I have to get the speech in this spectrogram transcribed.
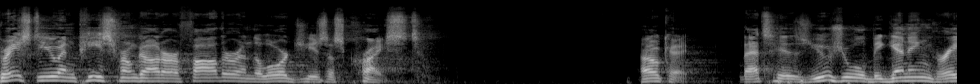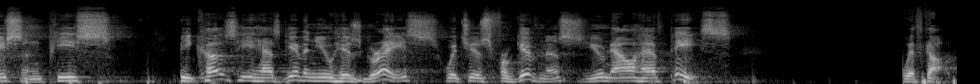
Grace to you and peace from God our Father and the Lord Jesus Christ. Okay, that's his usual beginning, grace and peace. Because he has given you his grace, which is forgiveness, you now have peace with God.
